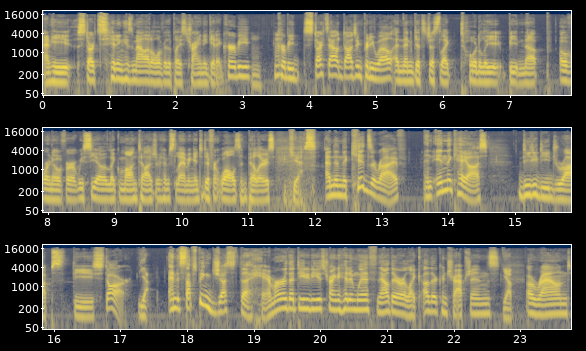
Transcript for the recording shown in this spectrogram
And he starts hitting his mallet all over the place trying to get at Kirby. Hmm. Hmm. Kirby starts out dodging pretty well and then gets just like totally beaten up over and over. We see a like montage of him slamming into different walls and pillars. Yes. And then the kids arrive, and in the chaos, DDD drops the star. Yeah. And it stops being just the hammer that DDD is trying to hit him with. Now there are like other contraptions Yep. around.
